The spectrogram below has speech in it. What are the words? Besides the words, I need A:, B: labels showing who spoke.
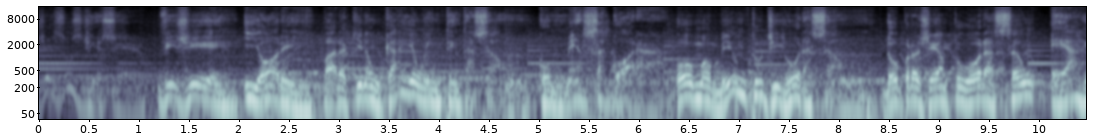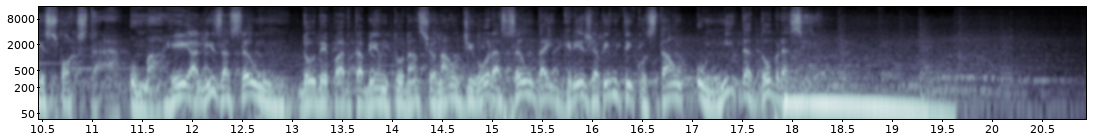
A: Jesus disse: Vigiem e orem para que não caiam em tentação. Começa agora o momento de oração do projeto Oração é a Resposta, uma realização do Departamento Nacional de Oração da Igreja Pentecostal Unida do Brasil.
